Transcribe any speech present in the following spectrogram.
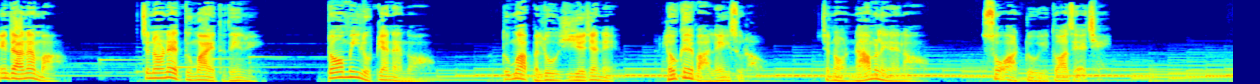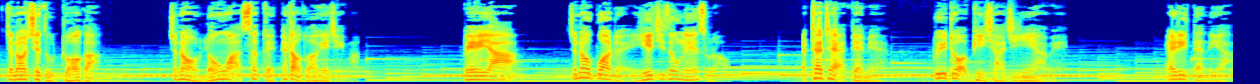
အင်တာနက်မှာကျွန်တော်နဲ့သူမရဲ့သတင်းတွေတောမီလိုပြန့်နှံ့သွားအောင်သူမဘလို့ရည်ရွယ်ချက်နဲ့လုပ်ခဲ့ပါလဲဆိုတော့ကျွန်တော်နားမလည်နိုင်တော့စွန့်အားတူရီသွားစေအချိန်ကျွန်တော်ချစ်သူဒေါကကျွန်တော်လုံးဝအဆက်အသွယ်ဖျက်တောက်သွားခဲ့ချိန်မှာ ဘယ်ရာကျွန်တော်ဘဝအတွက်အရေးကြီးဆုံးလဲဆိုတော့အထက်ထက်အပြန်ပြန်တွေးတော့အပြေချကြည့်ရင်ရပဲအဲ့ဒီတန်တရား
